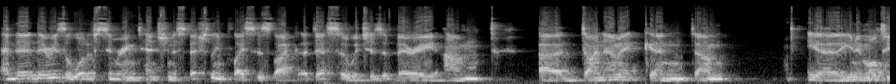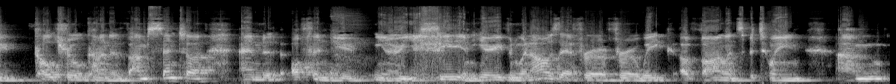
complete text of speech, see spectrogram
and there there is a lot of simmering tension, especially in places like Odessa, which is a very um, uh, dynamic and um, yeah, you know, multicultural kind of um, center, and often you you know you see and hear even when I was there for for a week of violence between um,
